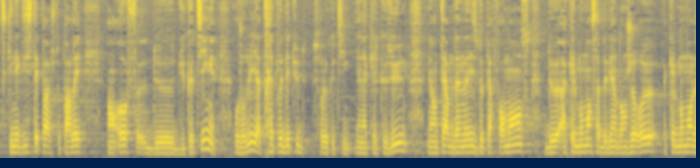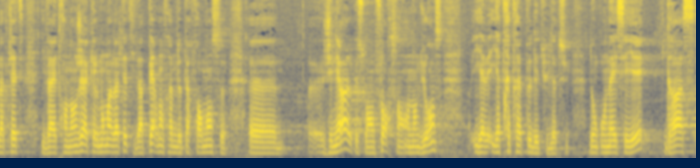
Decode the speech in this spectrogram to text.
ce qui n'existait pas. Je te parlais en off du cutting. Aujourd'hui, il y a très peu d'études sur le cutting. Il y en a quelques-unes, mais en termes d'analyse de performance, de à quel moment ça devient dangereux, à quel moment l'athlète il va être en danger, à quel moment l'athlète il va perdre en termes de performance euh, euh générale, que ce soit en force, en endurance, il y, a, très très peu d'études là-dessus. Donc on a essayé, grâce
